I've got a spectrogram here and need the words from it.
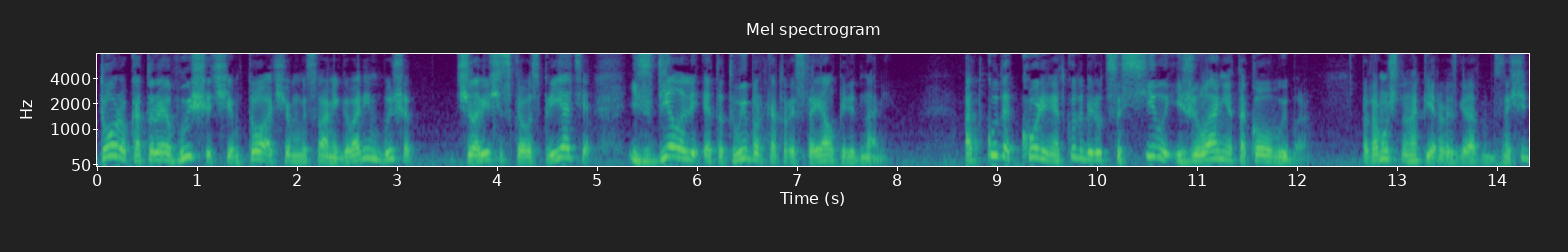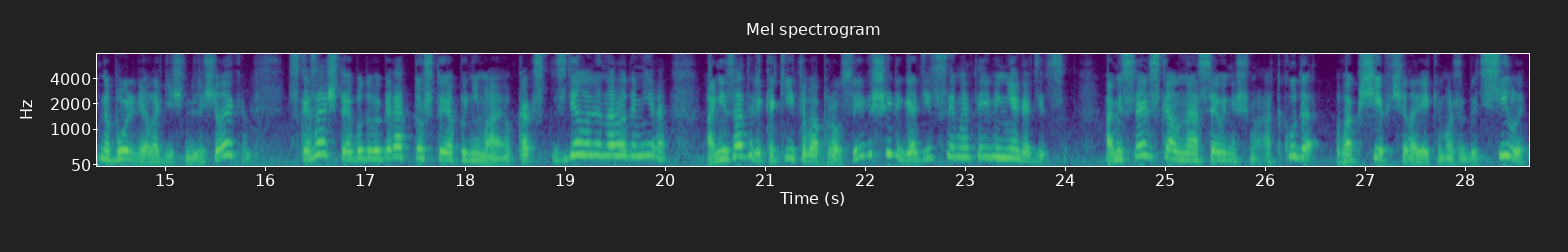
Тору, которая выше, чем то, о чем мы с вами говорим, выше человеческого восприятия, и сделали этот выбор, который стоял перед нами. Откуда корень, откуда берутся силы и желания такого выбора – Потому что, на первый взгляд, значительно более логично для человека сказать, что я буду выбирать то, что я понимаю, как сделали народы мира. Они задали какие-то вопросы и решили, годится им это или не годится. А Мисраэль сказал на Асева Нишма, откуда вообще в человеке может быть силы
